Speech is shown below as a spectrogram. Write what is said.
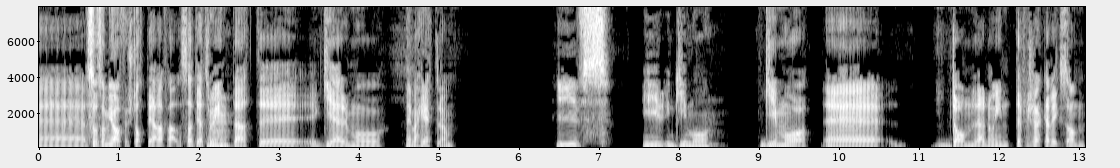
Eh, så som jag har förstått det i alla fall. Så att jag tror Mm. inte att eh, Guillermo, nej vad heter de? Yves I Gimo. Guillemot, eh, de lär nog inte försöka liksom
